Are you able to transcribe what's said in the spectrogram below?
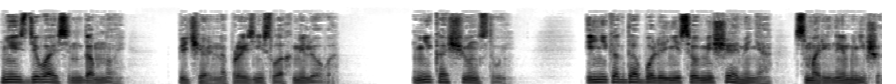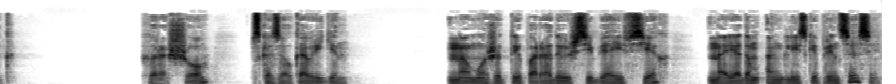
«Не издевайся надо мной», — печально произнесла Хмелева. «Не кощунствуй и никогда более не совмещай меня с Мариной Мнишек». «Хорошо», — сказал Кавригин. «Но, может, ты порадуешь себя и всех нарядом английской принцессы?»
